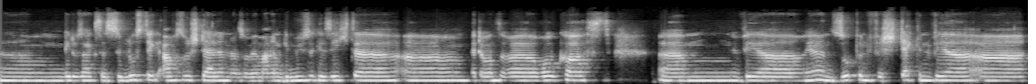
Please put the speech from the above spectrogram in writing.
ähm, wie du sagst, das lustig aufzustellen. Also wir machen Gemüsegesichter äh, mit unserer Rohkost. Ähm, wir ja, in Suppen verstecken wir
